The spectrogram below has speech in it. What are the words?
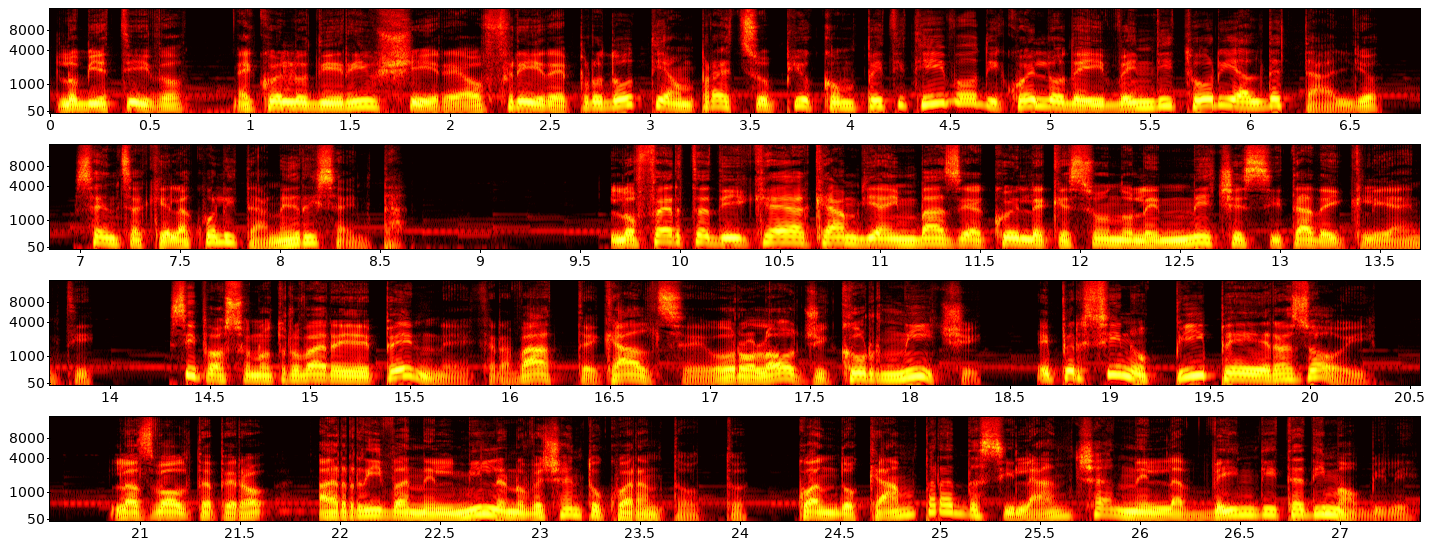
L'obiettivo è quello di riuscire a offrire prodotti a un prezzo più competitivo di quello dei venditori al dettaglio senza che la qualità ne risenta. L'offerta di IKEA cambia in base a quelle che sono le necessità dei clienti. Si possono trovare penne, cravatte, calze, orologi, cornici e persino pipe e rasoi. La svolta però arriva nel 1948, quando Kamprad si lancia nella vendita di mobili.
